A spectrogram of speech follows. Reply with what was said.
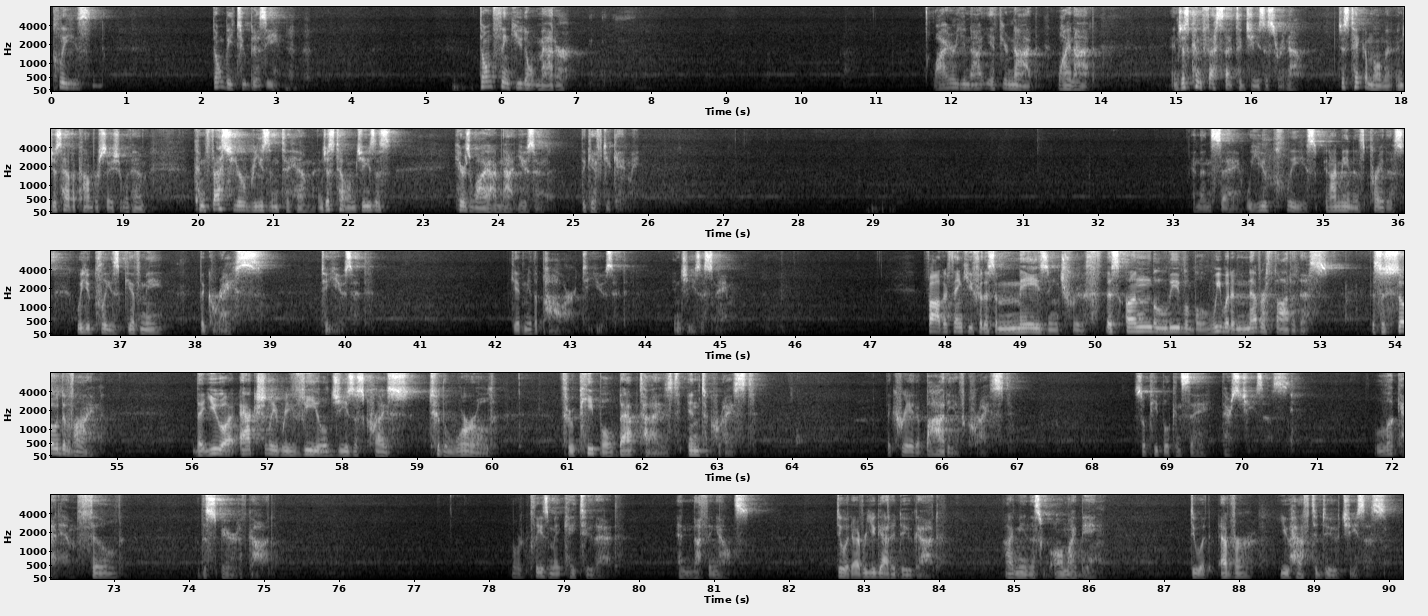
Please, don't be too busy. Don't think you don't matter. Why are you not? If you're not, why not? And just confess that to Jesus right now. Just take a moment and just have a conversation with Him. Confess your reason to Him and just tell Him, Jesus, here's why I'm not using the gift you gave me. And then say, Will you please, and I mean this, pray this, will you please give me the grace to use it? Give me the power to use it. In Jesus' name. Father, thank you for this amazing truth, this unbelievable. We would have never thought of this. This is so divine that you actually revealed Jesus Christ to the world through people baptized into Christ that create a body of Christ so people can say, There's Jesus. Look at him filled with the Spirit of God. Lord, please make K2 that and nothing else. Do whatever you got to do, God. I mean this with all my being. Do whatever you have to do, Jesus,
